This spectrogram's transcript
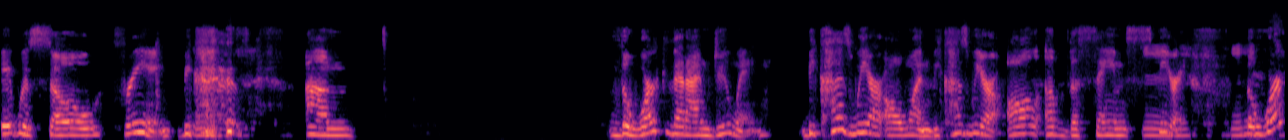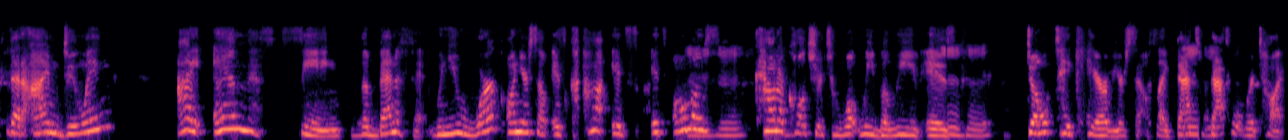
it was so freeing because um the work that i'm doing because we are all one because we are all of the same spirit Mhm. the work that i'm doing i am seeing the benefit when you work on yourself it's con- it's it's almost Mhm. counterculture to what we believe is Mhm. don't take care of yourself like that's Mhm. that's what we're taught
